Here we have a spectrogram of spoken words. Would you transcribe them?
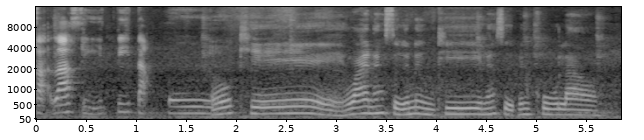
กะลาสีตีตักปู โอเค ไหว้หนังสือหนึ่งที หนังสือเป็นครูเราก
